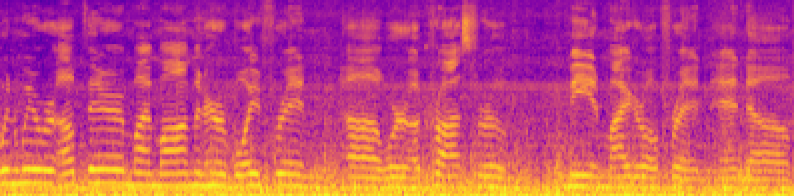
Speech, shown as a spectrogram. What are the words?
when we were up there, my mom and her boyfriend uh, were across from me and my girlfriend, and um,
